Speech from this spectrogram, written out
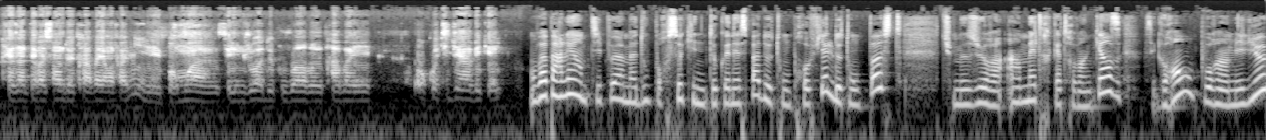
très intéressant de travailler en famille et pour moi c'est une joie de pouvoir euh, travailler au quotidien avec elle. On va parler un petit peu, Amadou, pour ceux qui ne te connaissent pas, de ton profil, de ton poste. Tu mesures 1m95, c'est grand pour un milieu.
